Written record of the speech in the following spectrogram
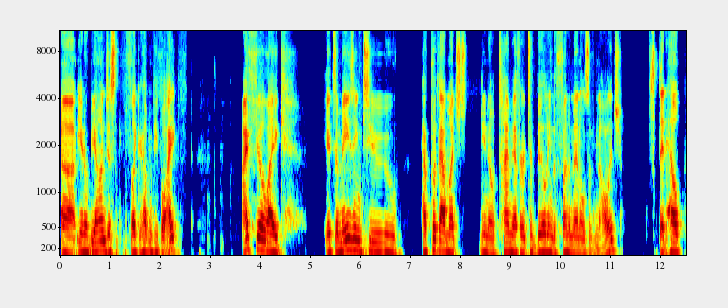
uh, you know, beyond just feel like you're helping people, I, I feel like it's amazing to have put that much you know time and effort to building the fundamentals of knowledge that help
